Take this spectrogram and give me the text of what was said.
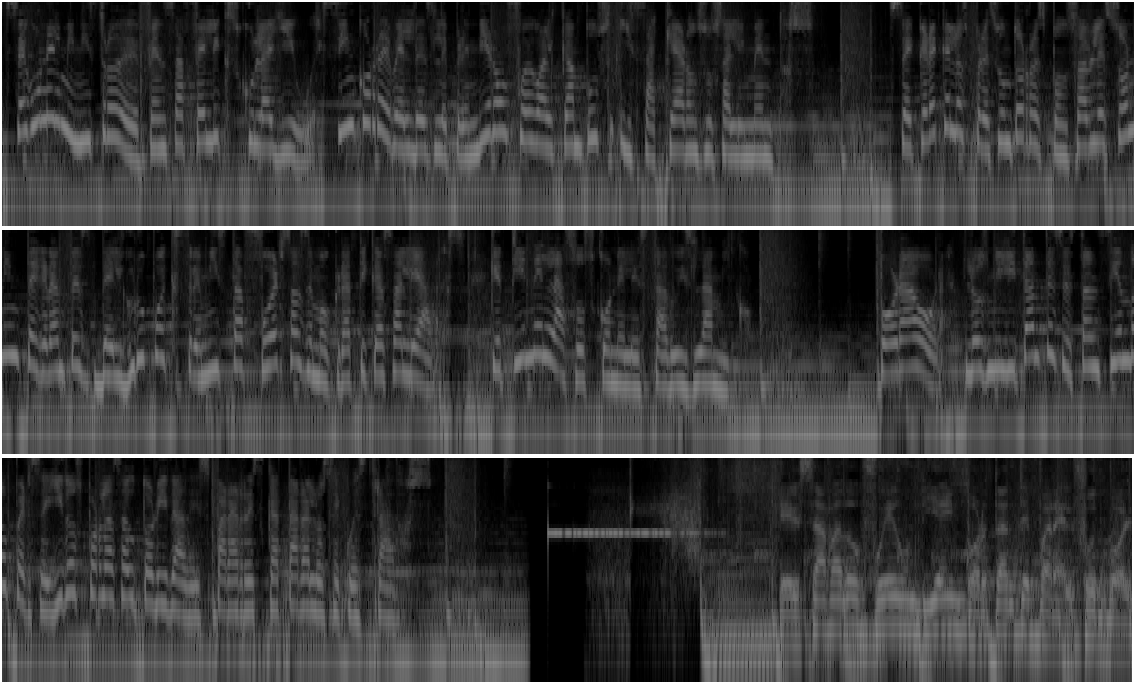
Según el ministro de Defensa Félix Kulayiwe, cinco rebeldes le prendieron fuego al campus y saquearon sus alimentos. Se cree que los presuntos responsables son integrantes del grupo extremista Fuerzas Democráticas Aliadas, que tiene lazos con el Estado Islámico. Por ahora, los militantes están siendo perseguidos por las autoridades para rescatar a los secuestrados. El sábado fue un día importante para el fútbol,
